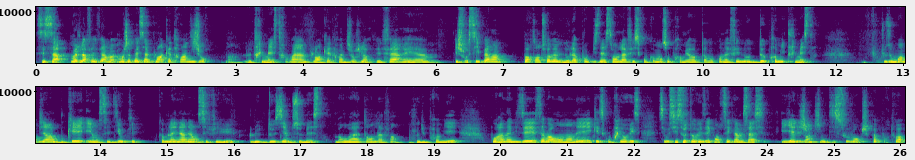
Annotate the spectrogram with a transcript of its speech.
C'est ça. Moi, je leur fais faire. Moi, j'appelle ça le plan à 90 jours. Le trimestre. Voilà, le plan à 90 jours, je leur fais faire. Et, euh, et je trouve que c'est hyper important. Tu vois, même nous, là, pour le business, on l'a fait, ce qu'on commence au 1er octobre. Donc, on a fait nos deux premiers trimestres, plus ou moins bien bookés. Et on s'est dit, OK, comme l'année dernière, on s'est fait eu, le deuxième semestre, ben, on va attendre la fin du premier pour analyser, savoir où on en est, qu'est-ce qu'on priorise. C'est aussi s'autoriser quand c'est comme ça. Il y a des gens qui me disent souvent, je sais pas pour toi,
